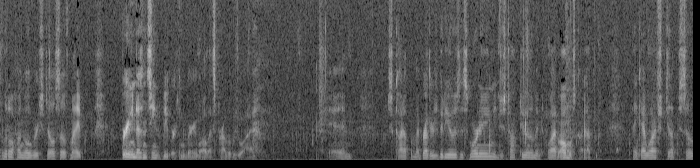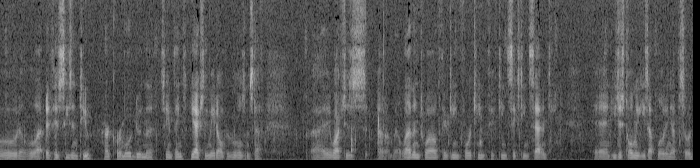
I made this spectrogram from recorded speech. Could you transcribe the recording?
a little hungover still, so if my brain doesn't seem to be working very well, that's probably why. And just caught up on my brother's videos this morning and just talked to him, and well, I'm almost caught up. I think I watched episode 11 of his season 2, hardcore mode, doing the same things. He actually made all the rules and stuff. I watched his um, 11, 12, 13, 14, 15, 16, 17. And he just told me he's uploading episode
